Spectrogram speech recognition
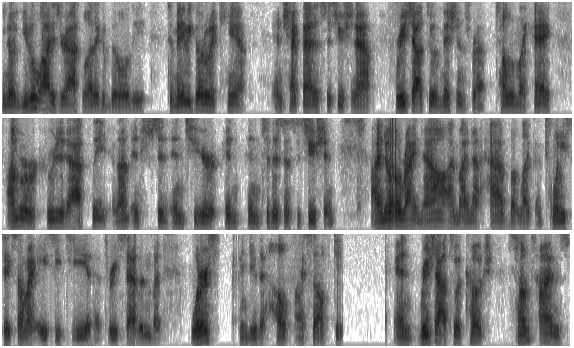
you know, utilize your athletic ability to maybe go to a camp and check that institution out reach out to a missions rep tell them like hey i'm a recruited athlete and i'm interested into your in, into this institution. I know right now i might not have but like a 26 on my act and a 3-7 but what are i can do to help myself get and reach out to a coach? Sometimes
